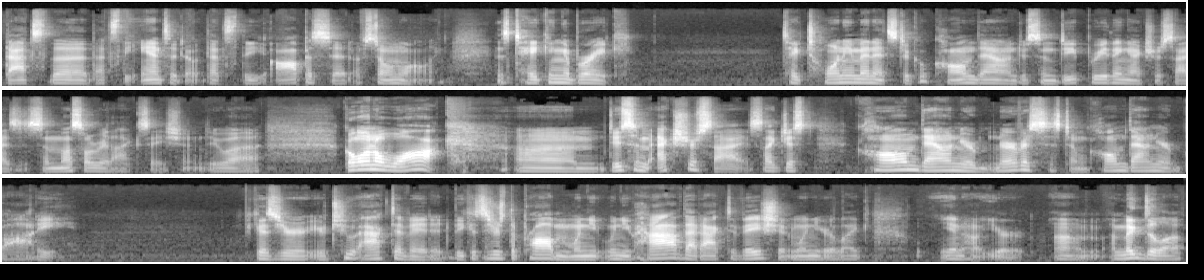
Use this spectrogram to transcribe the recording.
that's the that's the antidote. That's the opposite of stonewalling. Is taking a break. Take 20 minutes to go calm down, do some deep breathing exercises, some muscle relaxation, do a go on a walk, um, do some exercise. Like just calm down your nervous system, calm down your body. Because you're you're too activated. Because here's the problem: when you when you have that activation, when you're like, you know, your um, amygdala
